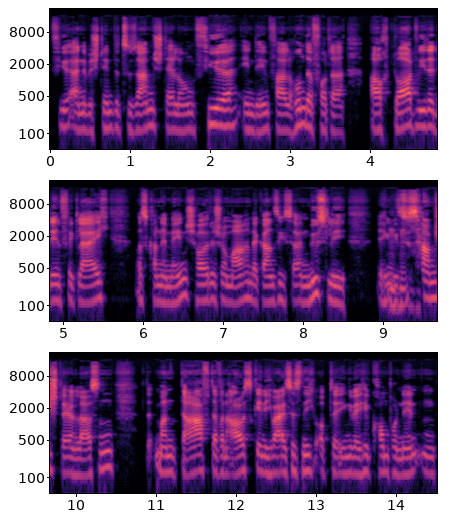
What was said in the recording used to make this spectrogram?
für eine bestimmte Zusammenstellung für in dem Fall Hundefutter. Auch dort wieder den Vergleich, was kann ein Mensch heute schon machen? Der kann sich sein Müsli irgendwie mhm. zusammenstellen lassen. Man darf davon ausgehen, ich weiß es nicht, ob da irgendwelche Komponenten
